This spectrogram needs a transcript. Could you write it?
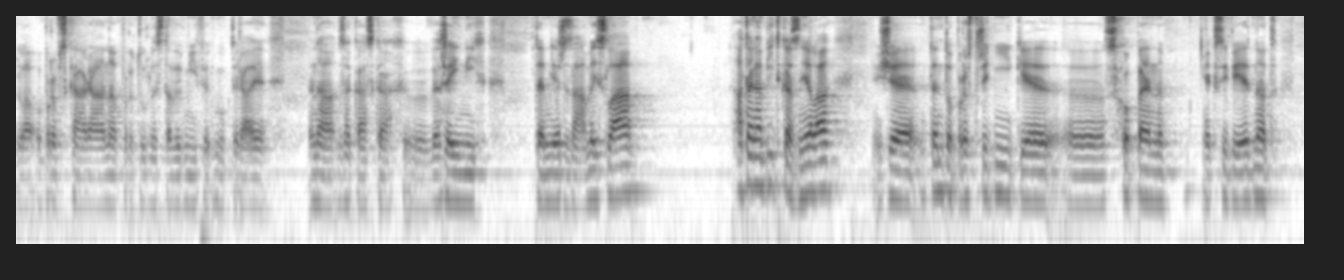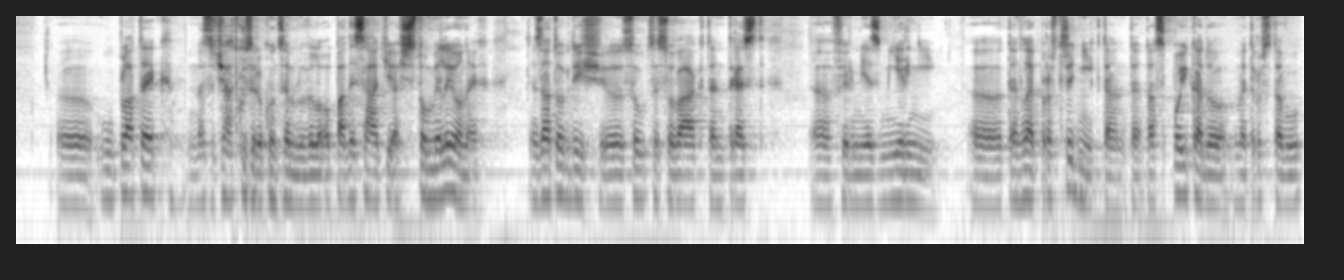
byla obrovská rána pro tuhle stavební firmu, která je na zakázkách veřejných téměř závislá. A ta nabídka zněla, že tento prostředník je eh, schopen jak si vyjednat eh, úplatek. Na začátku se dokonce mluvilo o 50 až 100 milionech za to, když eh, soudce Sovák ten trest firmě zmírní. Tenhle prostředník, ta, ta, ta spojka do metrostavu,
